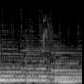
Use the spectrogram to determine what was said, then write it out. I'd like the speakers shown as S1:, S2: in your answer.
S1: す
